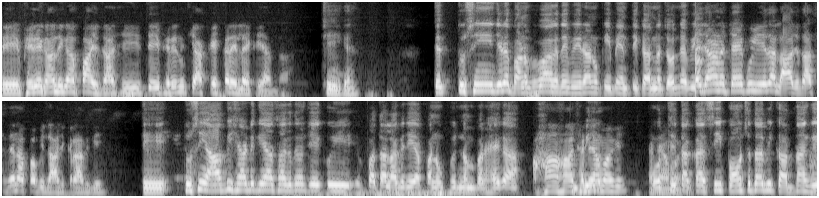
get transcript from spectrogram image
ਤੇ ਫਿਰ ਇਹ ਗਾਂ ਦੀ ਗਾਂ ਭੱਜਦਾ ਸੀ ਤੇ ਫਿਰ ਇਹਨੂੰ ਚੱਕ ਕੇ ਘਰੇ ਲੈ ਕੇ ਜਾਂਦਾ। ਠੀਕ ਹੈ। ਤੇ ਤੁਸੀਂ ਜਿਹੜੇ ਵਣ ਵਿਭਾਗ ਦੇ ਵੀਰਾਂ ਨੂੰ ਕੀ ਬੇਨਤੀ ਕਰਨਾ ਚਾਹੁੰਦੇ ਵੀ ਜਾਣ ਚਾਹੇ ਕੋਈ ਇਹਦਾ ਇਲਾਜ ਦੱਸ ਦੇਣ ਆਪਾਂ ਵੀ ਇਲਾਜ ਕਰਾ ਦਈਏ। ਤੇ ਤੁਸੀਂ ਆਪ ਵੀ ਛੱਡ ਕੇ ਆ ਸਕਦੇ ਹੋ ਜੇ ਕੋਈ ਪਤਾ ਲੱਗ ਜੇ ਆਪਾਂ ਨੂੰ ਕੋਈ ਨੰਬਰ ਹੈਗਾ। ਹਾਂ ਹਾਂ ਛੱਡਿਆਵਾਂਗੇ ਉੱਥੇ ਤੱਕ ਅਸੀਂ ਪਹੁੰਚਦਾ ਵੀ ਕਰ ਦਾਂਗੇ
